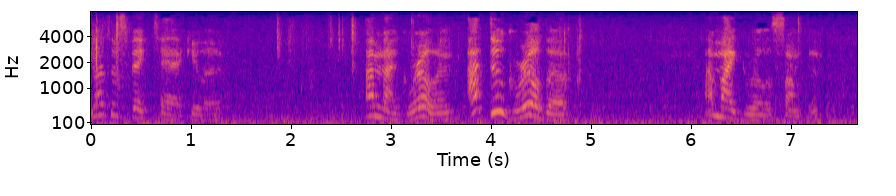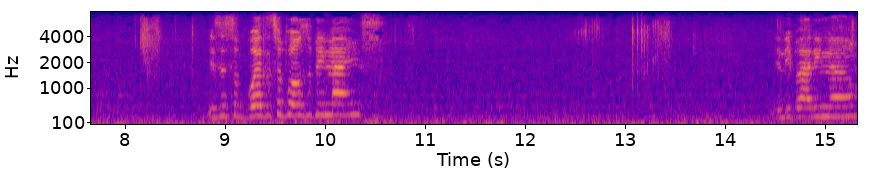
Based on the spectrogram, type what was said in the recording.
Nothing spectacular. I'm not grilling. I do grill though. I might grill or something. Is this weather supposed to be nice? Anybody know?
